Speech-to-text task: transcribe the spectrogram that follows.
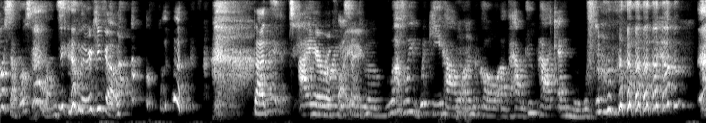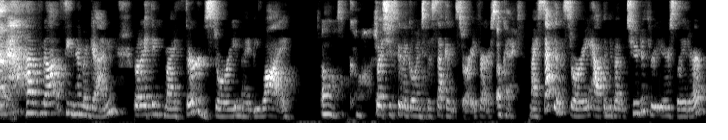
Or several small ones. Yeah, there you go. That's I am going to send terrifying. you a lovely WikiHow mm-hmm. article of how to pack and move. I have not seen him again, but I think my third story might be why. Oh gosh. But she's going to go into the second story first. Okay. My second story happened about two to three years later.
